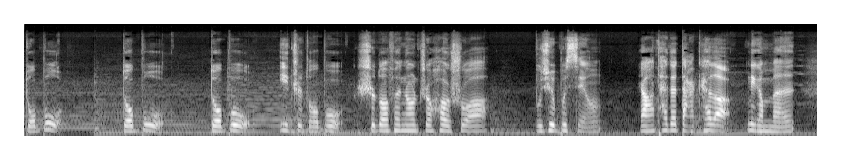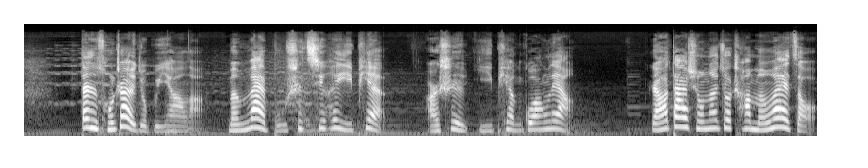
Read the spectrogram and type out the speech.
踱步，踱步，踱步。一直踱步十多分钟之后说不去不行，然后他就打开了那个门，但是从这儿也就不一样了，门外不是漆黑一片，而是一片光亮。然后大雄呢就朝门外走，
